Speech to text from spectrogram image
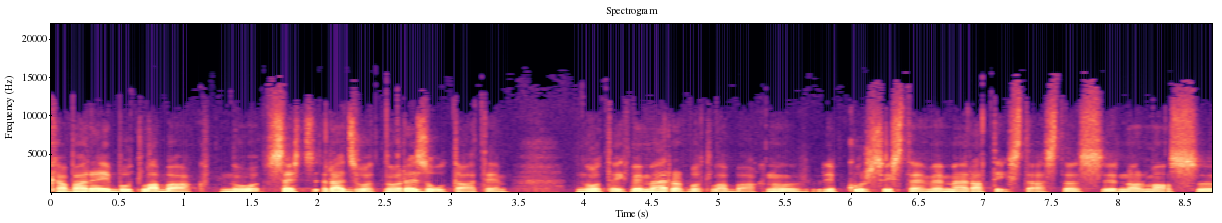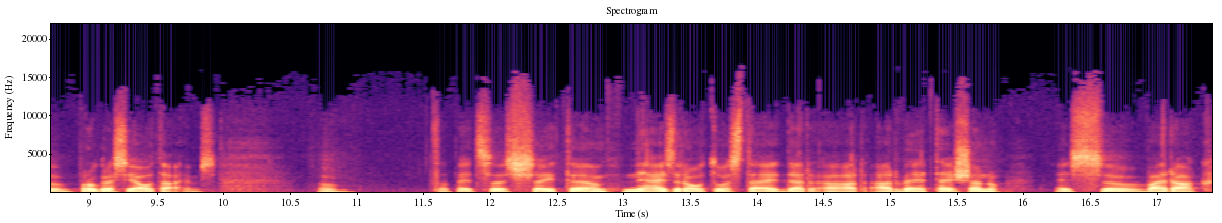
kā varēja būt labāk. Nu, redzot no rezultātiem, noteikti vienmēr var būt labāk. Nu, jebkura sistēma vienmēr attīstās. Tas ir normāls uh, progresa jautājums. Tāpēc es šeit neaizrautos ar, ar, ar vērtēšanu. Es eh, vairāk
